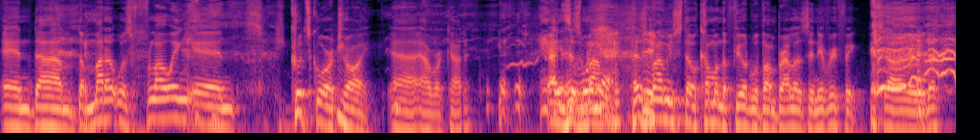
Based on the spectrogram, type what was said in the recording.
and um, the mullet was flowing, and he could score a try, uh, our Ricardo. And his mum, his mum used to come on the field with umbrellas and everything. So that,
